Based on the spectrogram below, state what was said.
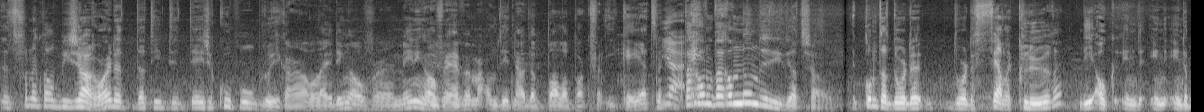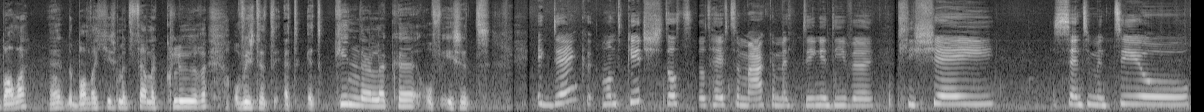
dat vond ik wel bizar hoor. Dat, dat die, de- deze koepel, bedoel, je kan er allerlei dingen over, eh, mening over Mhm. hebben. Maar om dit nou de ballenbak van Ikea te Ja, waarom, waarom noemde hij dat zo? Komt dat door de, door de felle kleuren? Die ook in de, in, in de ballen, hè, de balletjes met felle kleuren? Of is het het, het kinderlijke? Of is het... Ik denk, want kitsch, dat, dat heeft te maken met dingen die we cliché, sentimenteel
